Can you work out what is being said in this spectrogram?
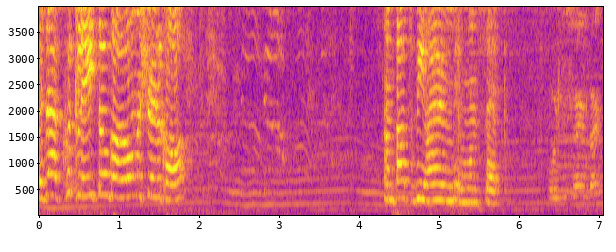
Wait, Dad, quickly, don't go. I want to show you the car. I'm about to be home in one sec. What was you saying, babe?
